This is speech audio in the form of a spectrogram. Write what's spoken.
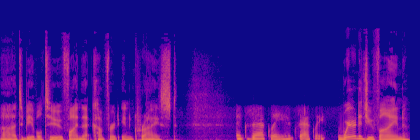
uh, to be able to find that comfort in Christ. Exactly, exactly. Where did you find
